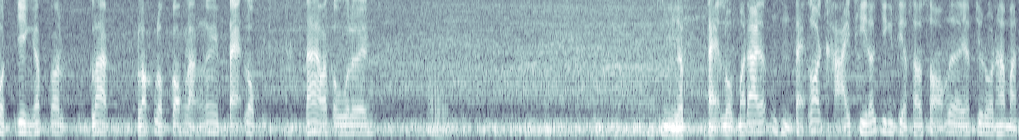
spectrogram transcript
กดยิงครับ ก็ลากล็อกหลบกองหลังนี่แตะหลบหน้าประตูเลยนี่ครับแตะหลบมาได้แล้วแตะรอดขายทีแล้วยิงเสียบเสาสองเลยครับจิโรนฮามัน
